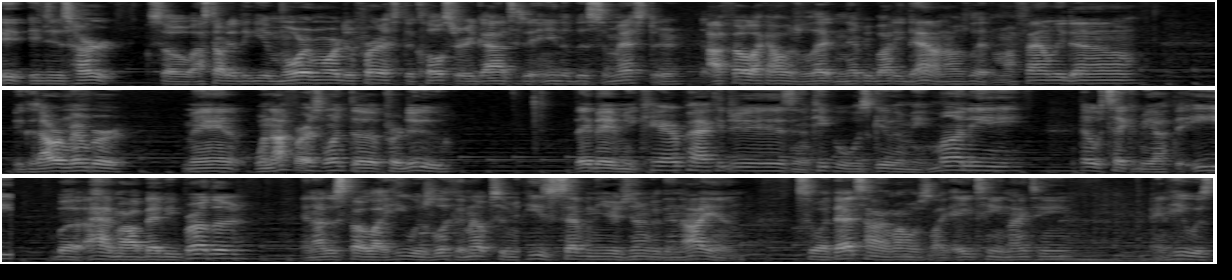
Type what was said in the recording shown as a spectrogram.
it, it just hurt. So I started to get more and more depressed the closer it got to the end of the semester. I felt like I was letting everybody down. I was letting my family down because I remember Man, when I first went to Purdue, they made me care packages and people was giving me money. They was taking me out to eat. But I had my baby brother and I just felt like he was looking up to me. He's seven years younger than I am. So at that time I was like 18, 19 and he was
